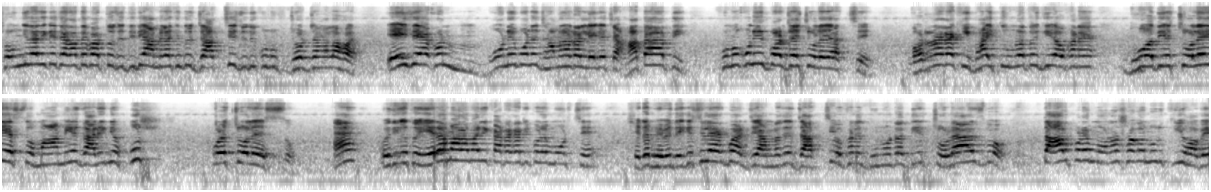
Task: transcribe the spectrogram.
সঙ্গীতাদিকে জানাতে পারতো যে, দিদি, আমরা কিন্তু যাচ্ছি যদি কোনো ঝোট ঝামেলা হয়। এই যে এখন বনে বনে ঝামেলাটা লেগেছে, হাতাহাতি। খুনোখুনির পর্যায়ে চলে যাচ্ছে। ঘটনাটা কি? ভাই, তোমরা তো গিয়ে ওখানে ধুয়ো দিয়ে চলেই এসছো। মা মেয়ে গাড়ি নিয়ে হুস করে চলে এসছো। হ্যাঁ? ওইদিকে তো এরা মারামারি কাটাকাটি করে মরছে। সেটা ভেবে দেখেছিলে একবার যে আমরা যে যাচ্ছি ওখানে ধুনোটা দিয়ে চলে আসব? তারপরে মনসাগানুর কি হবে?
